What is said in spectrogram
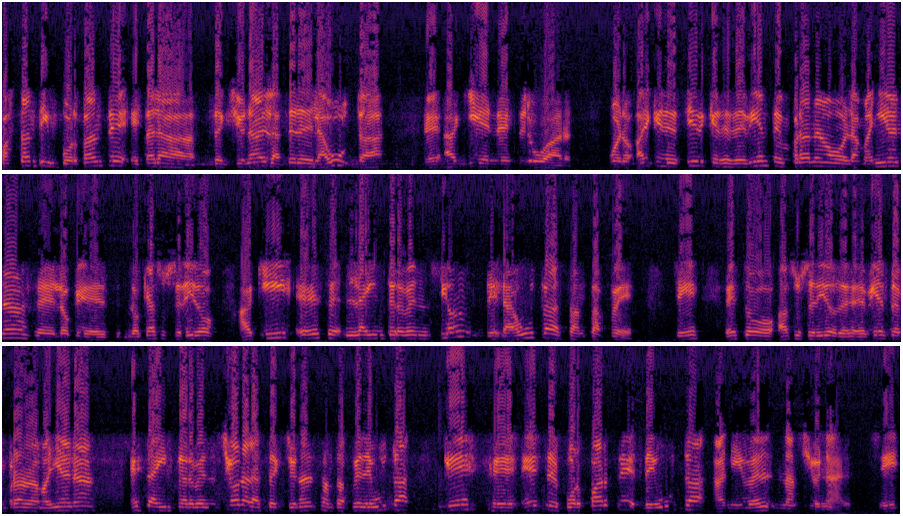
bastante importante. Está la seccional, la sede de la UTA, eh, aquí en este lugar. Bueno, hay que decir que desde bien temprano la mañana lo que lo que ha sucedido aquí es la intervención de la UTA Santa Fe. ¿sí? Esto ha sucedido desde bien temprano la mañana esta intervención a la seccional Santa Fe de UTA, que eh, es eh, por parte de UTA a nivel nacional. ¿sí?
